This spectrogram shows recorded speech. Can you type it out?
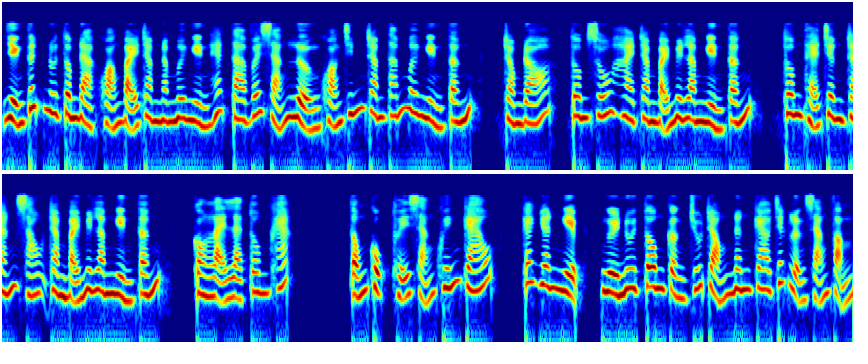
Diện tích nuôi tôm đạt khoảng 750.000 hecta với sản lượng khoảng 980.000 tấn, trong đó tôm sú 275.000 tấn, tôm thẻ chân trắng 675.000 tấn, còn lại là tôm khác. Tổng cục Thủy sản khuyến cáo, các doanh nghiệp, người nuôi tôm cần chú trọng nâng cao chất lượng sản phẩm,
